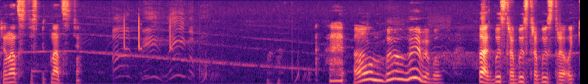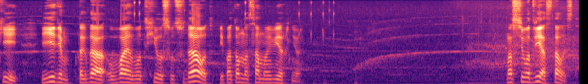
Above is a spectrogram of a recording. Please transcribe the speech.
13 из 15. Unbelievable. Так, быстро, быстро, быстро, окей. Едем тогда в Wildwood Hills вот сюда вот, и потом на самую верхнюю. У нас всего две осталось. -то.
